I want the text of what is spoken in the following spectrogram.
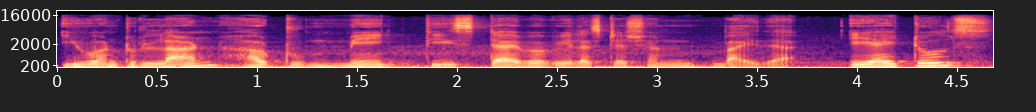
you want to learn how to make this type of illustration by the AI tools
